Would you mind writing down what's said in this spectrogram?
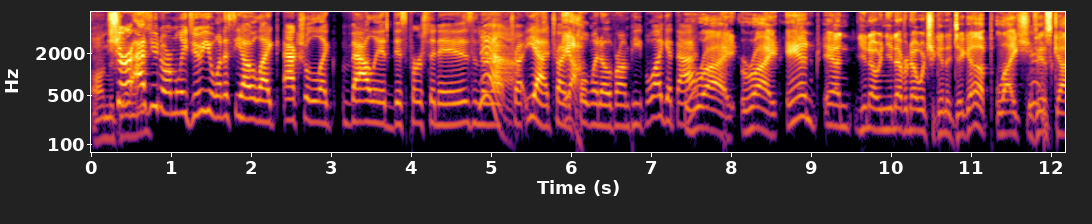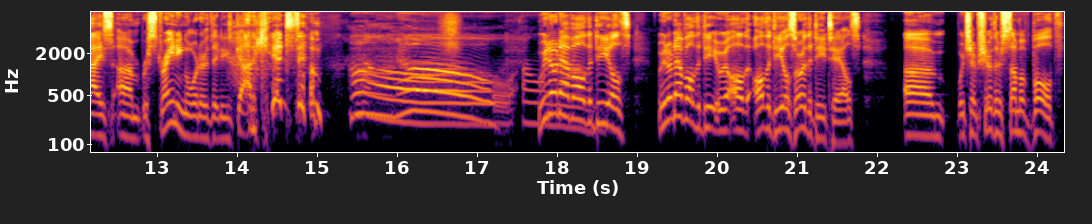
on the Sure, gentleman. as you normally do, you want to see how like actual like valid this person is, and Yeah. try yeah trying Yeah. to pull one over on people. I get that. Right, right. And and you know, and you never know what you're going to dig up like this guy's um restraining order that he's got against him. Oh no! we don't have all the deals. We don't have all the de- all the, all the deals or the details. Um which I'm sure there's some of both.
